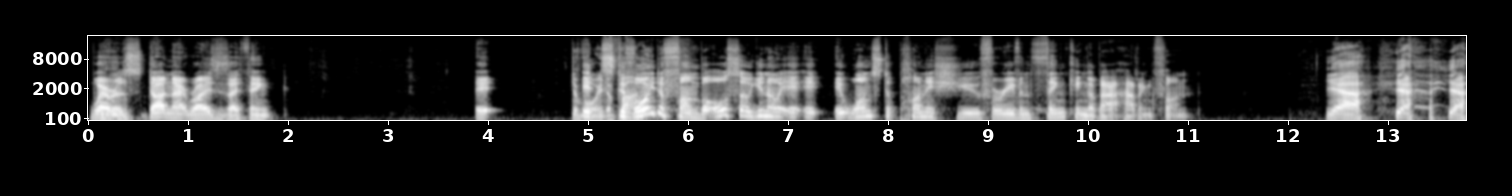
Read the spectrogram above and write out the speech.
Whereas Mm-hmm. Dark Knight Rises, I think it Devoid it's of fun. devoid of fun, but also, you know, it, it, it wants to punish you for even thinking about having fun. Yeah, yeah, yeah.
